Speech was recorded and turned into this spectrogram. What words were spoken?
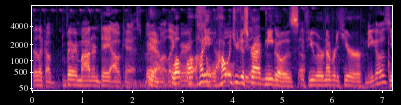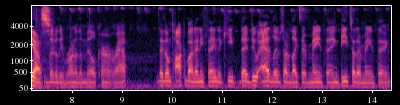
they're like a very modern day OutKast. Very yeah. mu- like well, very well, how do you how would you describe Migos if you were never to hear? Migos? Yes. Literally run of the mill current rap. They don't talk about anything. They keep they do ad libs are like their main thing. Beats are their main thing.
